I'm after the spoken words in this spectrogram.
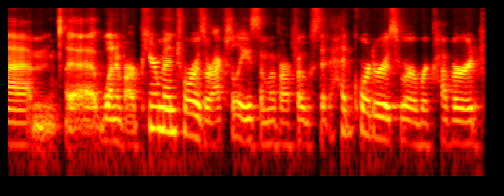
um, uh, one of our peer mentors, or actually some of our folks at headquarters who are recovered,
